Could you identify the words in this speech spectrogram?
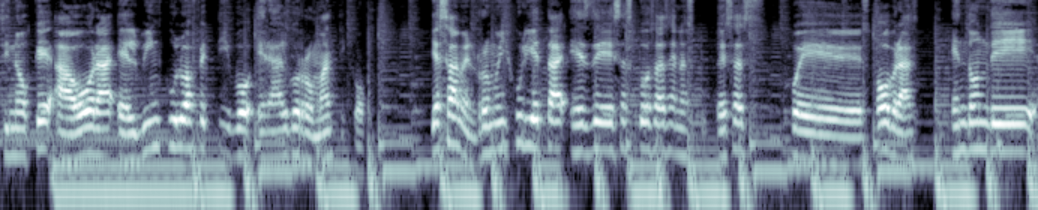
sino que ahora el vínculo afectivo era algo romántico. Ya saben, Romeo y Julieta es de esas cosas en las esas pues obras en donde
